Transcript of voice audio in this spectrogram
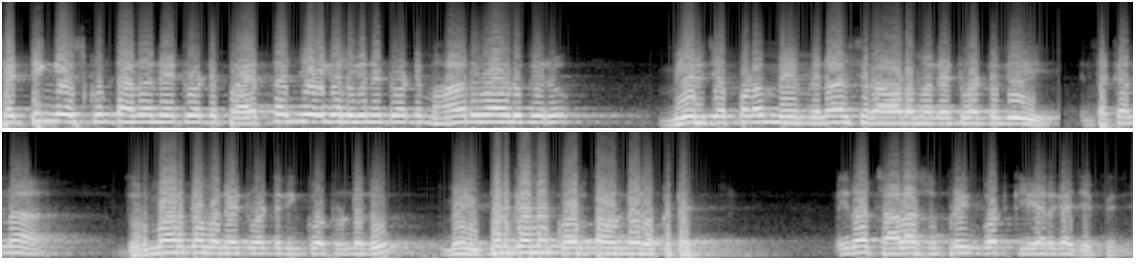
సెట్టింగ్ వేసుకుంటాననేటువంటి ప్రయత్నం చేయగలిగినటువంటి మహానుభావుడు మీరు. మీరు చెప్పడం మేము వినాల్సి రావడం అనేటువంటిది ఇంతకన్నా దుర్మార్గం అనేటువంటిది ఇంకోటి ఉండదు. మేము ఇప్పటికైనా కోరుతా ఉండేది ఒకటే. ఈరోజు చాలా సుప్రీంకోర్టు క్లియర్గా చెప్పింది.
